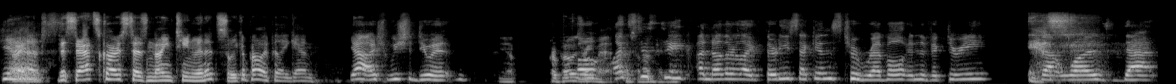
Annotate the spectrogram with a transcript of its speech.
Yes. The stats card says 19 minutes, so we could probably play again. yeah, I sh- we should do it. Yeah. Propose Well, rematch. let's That's what I'm just take another like 30 seconds to revel in the victory Yes. that was that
